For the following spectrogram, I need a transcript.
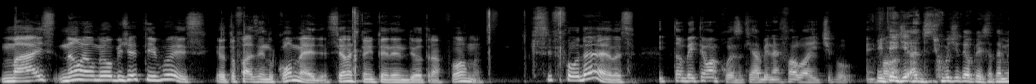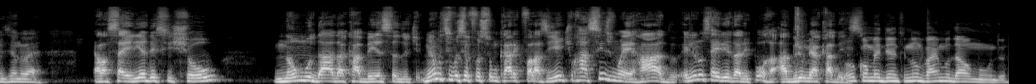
mas não é o meu objetivo esse. Eu tô fazendo comédia. Se elas estão entendendo de outra forma, que se foda elas. E também tem uma coisa que a Abner falou aí, tipo. Entendi. Ah, Desculpa te interromper, você tá me dizendo é. Ela sairia desse show não mudar da cabeça do tipo. Mesmo se você fosse um cara que falasse, gente, o racismo é errado, ele não sairia dali, porra, abriu minha O cabeça. comediante não vai mudar o mundo.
